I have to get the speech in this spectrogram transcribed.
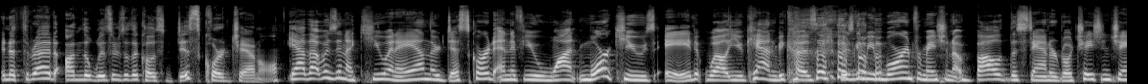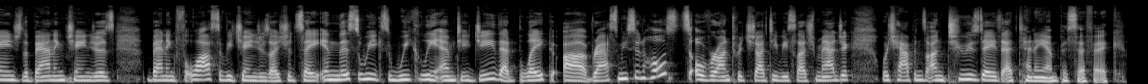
in a thread on the Wizards of the Coast Discord channel. Yeah, that was in a Q&A on their Discord. And if you want more Q's aid, well, you can because there's going to be more information about the standard rotation change, the banning changes, banning philosophy changes, I should say, in this week's weekly MTG that Blake uh, Rasmussen hosts over on twitch.tv slash magic, which happens on Tuesdays at 10 a.m. Pacific.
